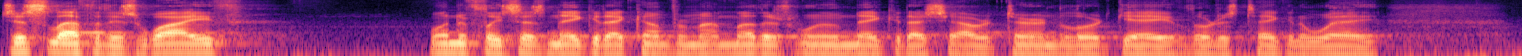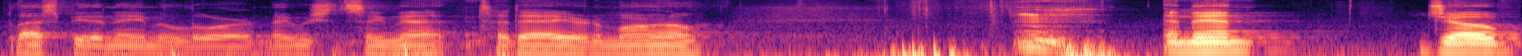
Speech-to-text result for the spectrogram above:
Just left with his wife. Wonderfully says, Naked I come from my mother's womb, naked I shall return. The Lord gave, the Lord has taken away. Blessed be the name of the Lord. Maybe we should sing that today or tomorrow. and then Job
